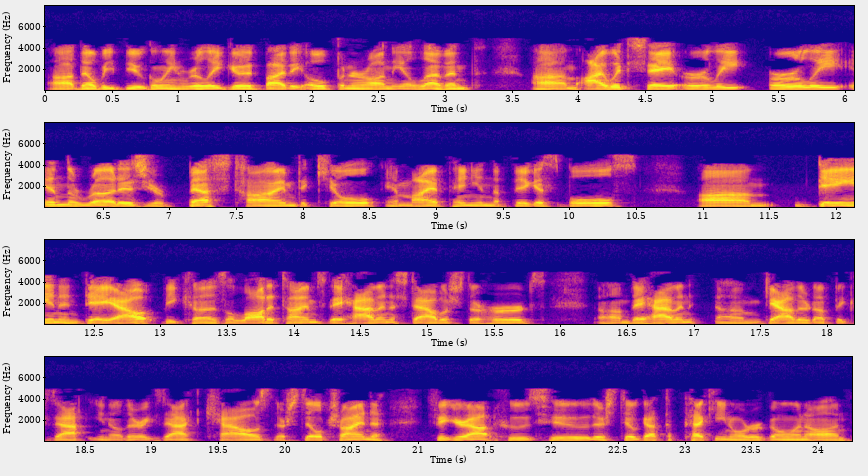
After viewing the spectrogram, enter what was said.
Uh, they'll be bugling really good by the opener on the 11th. Um, I would say early early in the rut is your best time to kill, in my opinion, the biggest bulls um, day in and day out because a lot of times they haven't established their herds. Um, they haven't um, gathered up exact, you know, their exact cows. They're still trying to figure out who's who. They're still got the pecking order going on,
